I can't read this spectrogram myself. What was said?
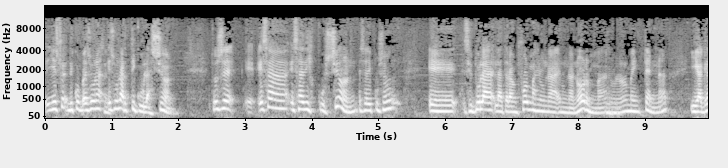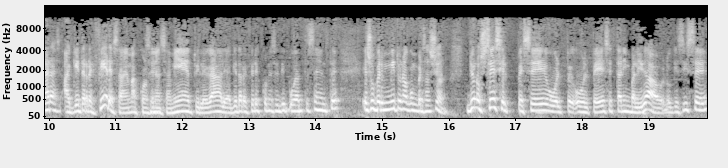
y eso, disculpa, es una, sí. es una articulación. Entonces, esa, esa discusión, esa discusión eh, si tú la, transformas en una, en una norma, en una norma interna, y aclaras a qué te refieres además con financiamiento ilegal y a qué te refieres con ese tipo de antecedentes, eso permite una conversación. Yo no sé si el PC o el, o el PS están invalidados, lo que sí sé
